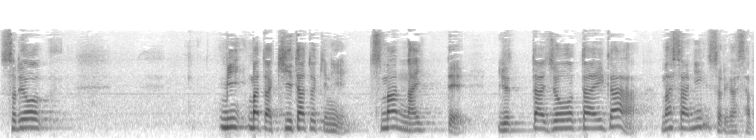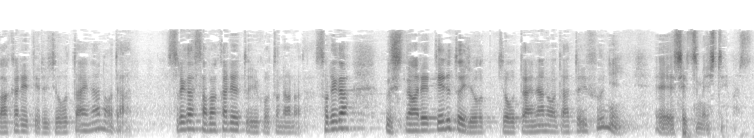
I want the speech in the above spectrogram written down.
それをまた聞いた時につまんないって言った状態がまさにそれが裁かれている状態なのだ。それが裁かれるということなのだ。それが失われているという状態なのだというふうに、え説明しています。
